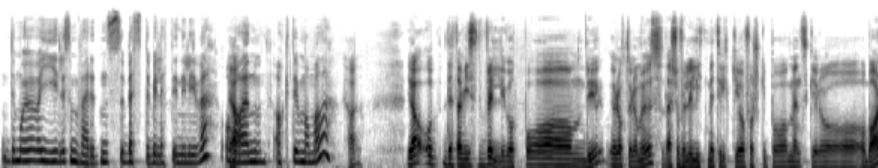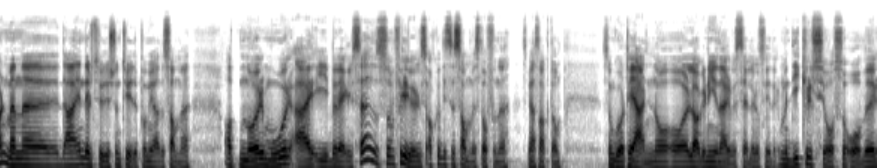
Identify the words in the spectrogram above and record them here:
Det må jo gi liksom verdens beste billett inn i livet å Ja. ha en aktiv mamma, da. Ja, ja, og dette er vist veldig godt på um, dyr, rotter og mus. Det er selvfølgelig litt mer tricky å forske på mennesker og, og barn, men eh, det er en del studier som tyder på mye av det samme. At når mor er i bevegelse, så frigjøres akkurat disse samme stoffene som jeg snakket om. Som går til hjernen og, og lager nye nerveceller osv. Men de krysser jo også over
